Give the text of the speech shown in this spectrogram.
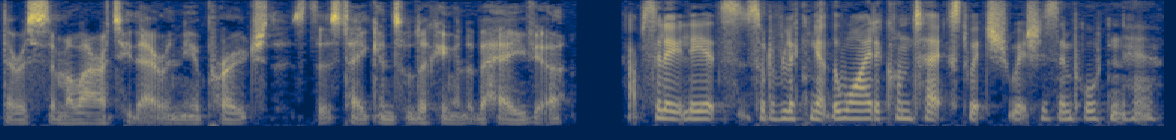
there is similarity there in the approach that's, that's taken to looking at the behaviour. Absolutely, it's sort of looking at the wider context, which which is important here.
